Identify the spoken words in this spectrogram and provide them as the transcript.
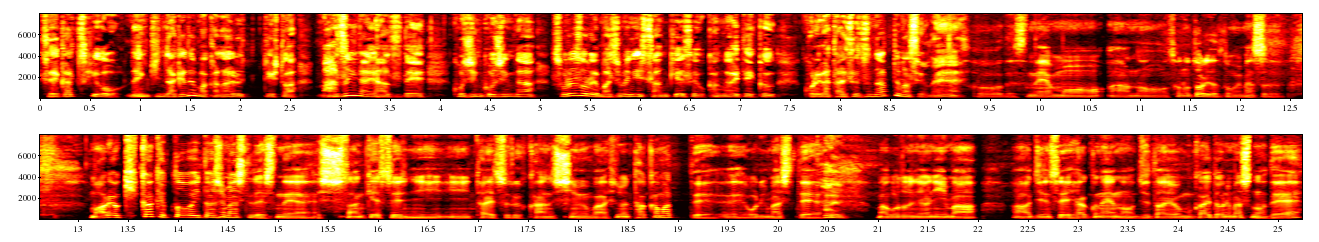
生活費を年金だけで賄えるっていう人はまずいないはずで、個人個人がそれぞれ真面目に資産形成を考えていく、これが大切になってますよね。そうですね。もう、あの、その通りだと思います。まあ、あれをきっかけといたしましてですね、資産形成に対する関心は非常に高まっておりまして、はい、まあ、ご存知のように今、人生100年の時代を迎えておりますので、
